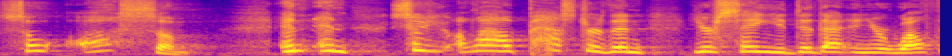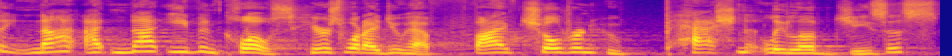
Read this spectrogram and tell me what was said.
so awesome? And, and so, you, wow, Pastor, then you're saying you did that and you're wealthy? Not, not even close. Here's what I do have five children who passionately love Jesus,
